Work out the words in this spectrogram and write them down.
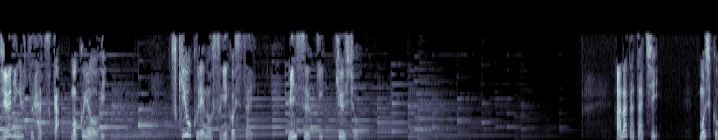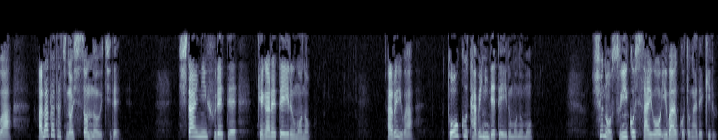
12月20日木曜日。月遅れの杉越祭。民数記9章。あなたたちもしくはあなたたちの子孫のうちで死体に触れて汚れている者あるいは遠く旅に出ている者も主の杉越祭を祝うことができる。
